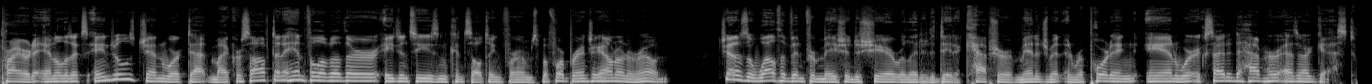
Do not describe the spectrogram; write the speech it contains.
Prior to Analytics Angels, Jenn worked at Microsoft and a handful of other agencies and consulting firms before branching out on her own. Jenn has a wealth of information to share related to data capture, management, and reporting, and we're excited to have her as our guest.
